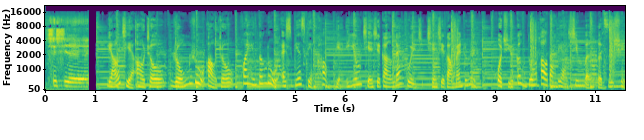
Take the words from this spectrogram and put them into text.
谢谢。了解澳洲，融入澳洲，欢迎登录 sbs 点 com 点 au 前斜杠 language 前斜杠 mandarin。获取更多澳大利亚新闻和资讯。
